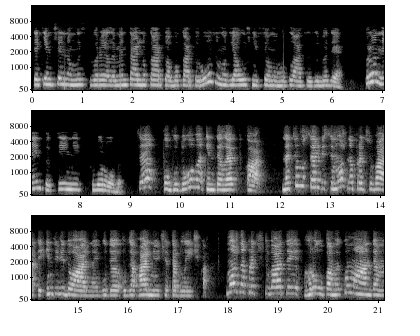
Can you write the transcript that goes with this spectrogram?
Таким чином, ми створили ментальну карту або карту розуму для учнів 7 класу ЗБД про неінфекційні хвороби. Це побудова інтелект-карт. На цьому сервісі можна працювати індивідуально і буде узагальнююча табличка. Можна працювати групами, командами.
